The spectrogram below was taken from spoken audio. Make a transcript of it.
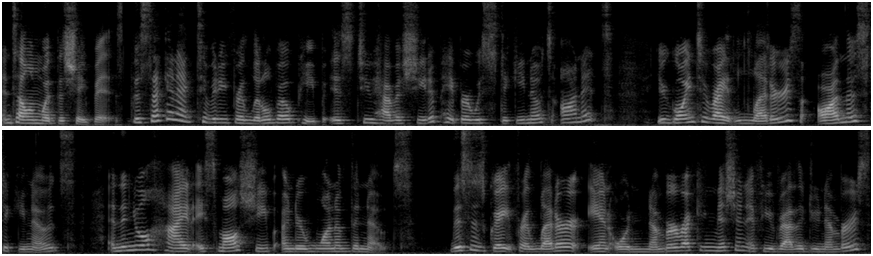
and tell them what the shape is. The second activity for Little Bo Peep is to have a sheet of paper with sticky notes on it. You're going to write letters on those sticky notes, and then you'll hide a small sheep under one of the notes. This is great for letter and or number recognition if you'd rather do numbers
